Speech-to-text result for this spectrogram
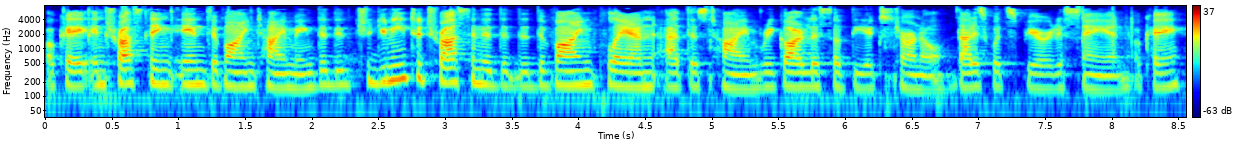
Okay, and trusting in divine timing. The, the, you need to trust in the, the, the divine plan at this time, regardless of the external. That is what Spirit is saying, okay?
